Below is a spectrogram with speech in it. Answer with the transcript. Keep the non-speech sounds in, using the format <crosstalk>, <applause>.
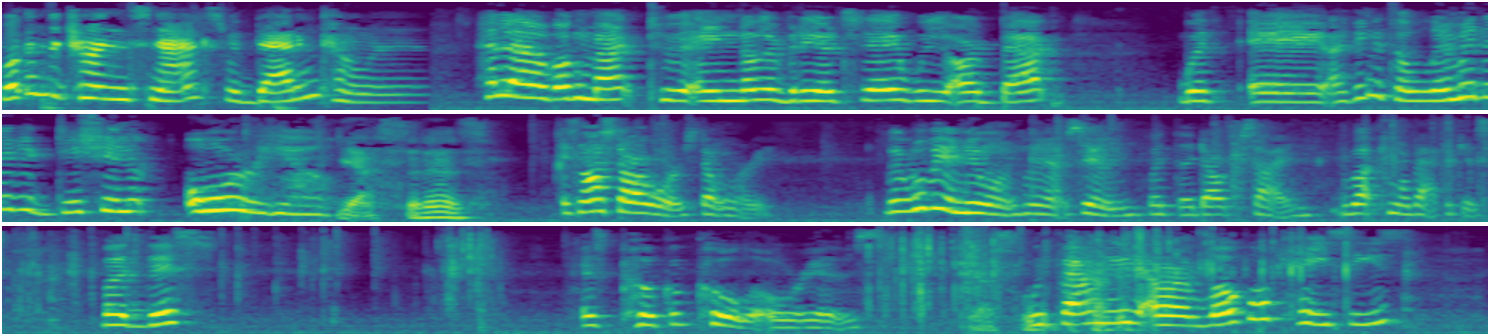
Welcome to Trying Snacks with Dad and Cohen. Hello, welcome back to another video. Today we are back with a, I think it's a limited edition Oreo. Yes, it is. It's not Star Wars, don't worry. There will be a new one coming out soon with the dark side. We bought two more packages. But this is Coca-Cola Oreos. Yes. We look at the found these at our local Casey's,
